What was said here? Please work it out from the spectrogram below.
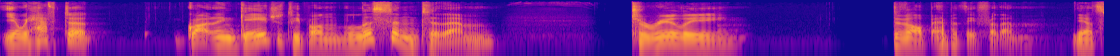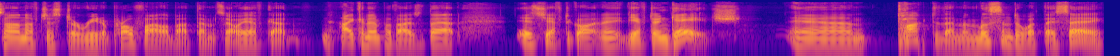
you know, we have to go out and engage with people and listen to them to really develop empathy for them. Yeah, it's not enough just to read a profile about them and say, "Oh, yeah, I've got, I can empathize with that." Is you have to go out and you have to engage and talk to them and listen to what they say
